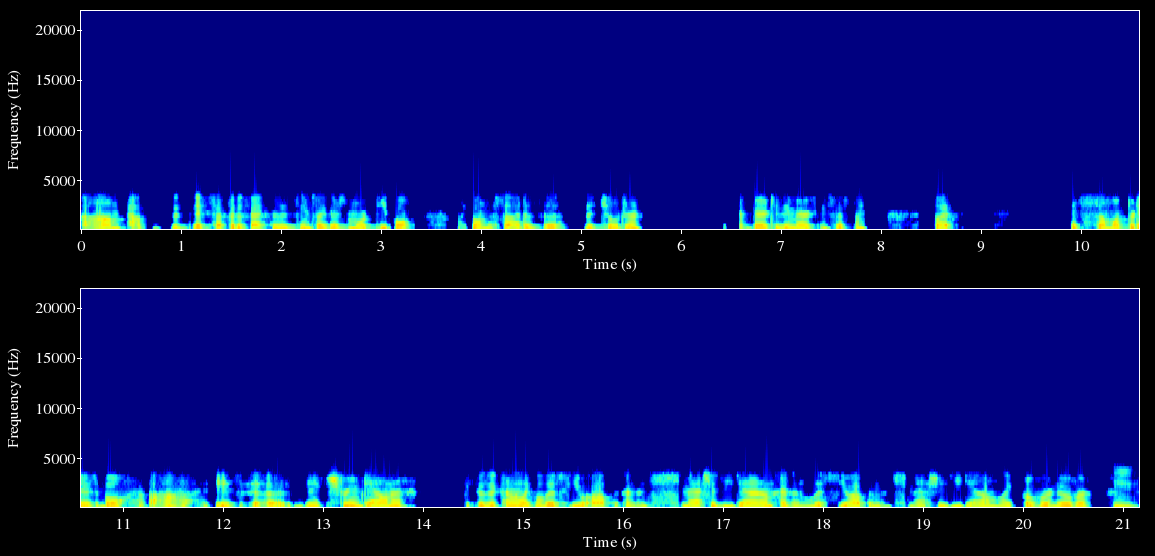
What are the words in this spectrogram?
Um, out, except for the fact that it seems like there's more people like on the side of the the children compared to the American system, but it's somewhat predictable. Uh, it's uh, the extreme downer because it kind of like lifts you up and then smashes you down and then lifts you up and then smashes you down like over and over mm.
